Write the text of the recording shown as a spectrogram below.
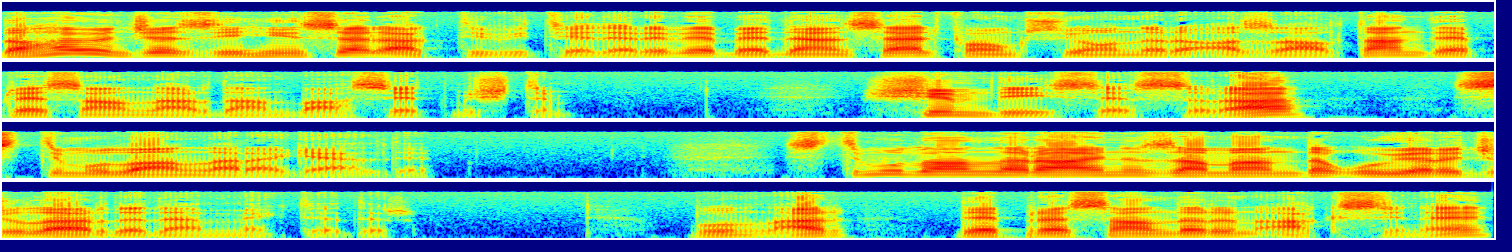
Daha önce zihinsel aktiviteleri ve bedensel fonksiyonları azaltan depresanlardan bahsetmiştim. Şimdi ise sıra stimulanlara geldi. Stimulanlar aynı zamanda uyarıcılar da denmektedir. Bunlar, depresanların aksine,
